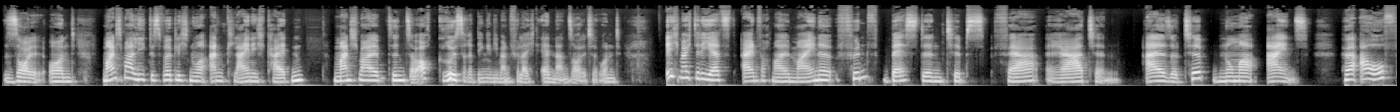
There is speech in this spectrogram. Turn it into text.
soll. Und manchmal liegt es wirklich nur an Kleinigkeiten. Manchmal sind es aber auch größere Dinge, die man vielleicht ändern sollte. Und ich möchte dir jetzt einfach mal meine fünf besten Tipps verraten. Also Tipp Nummer eins. Hör auf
